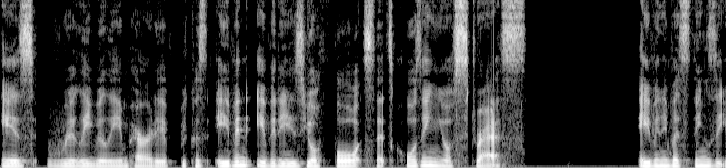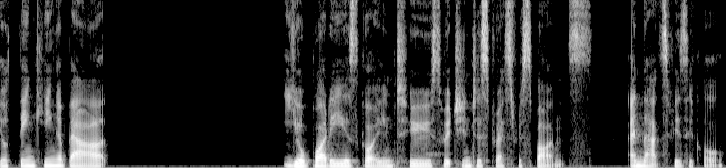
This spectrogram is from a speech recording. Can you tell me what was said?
is really, really imperative because even if it is your thoughts that's causing your stress, even if it's things that you're thinking about, your body is going to switch into stress response, and that's physical.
